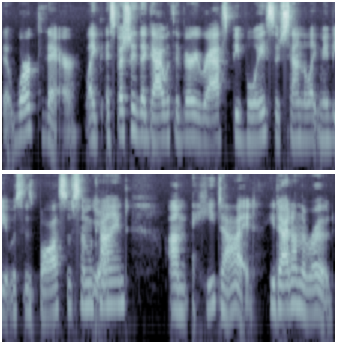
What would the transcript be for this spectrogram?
that worked there, like, especially the guy with the very raspy voice, which sounded like maybe it was his boss of some yeah. kind, um, he died. He died on the road.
